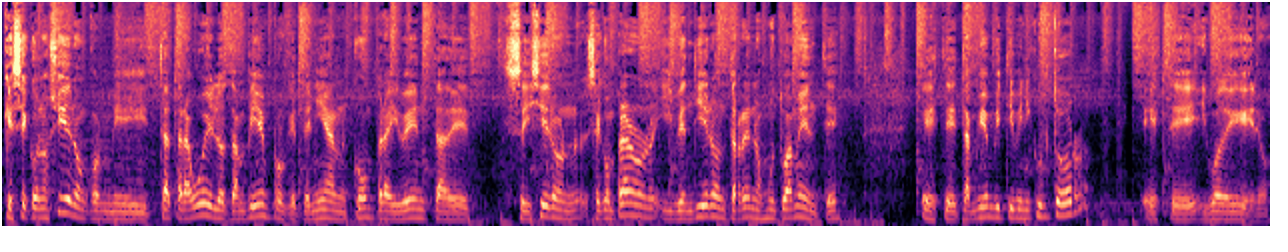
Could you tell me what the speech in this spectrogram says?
que se conocieron con mi tatarabuelo también porque tenían compra y venta de se hicieron se compraron y vendieron terrenos mutuamente este también vitivinicultor este y bodeguero.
